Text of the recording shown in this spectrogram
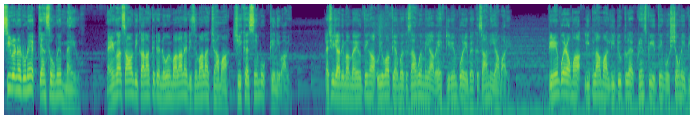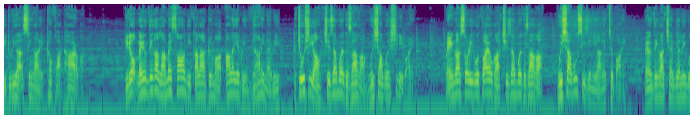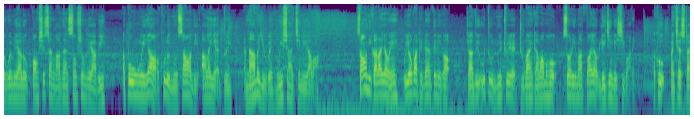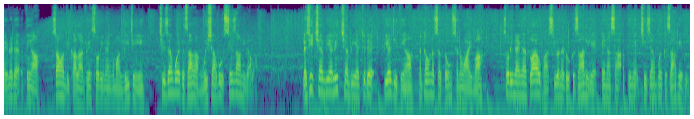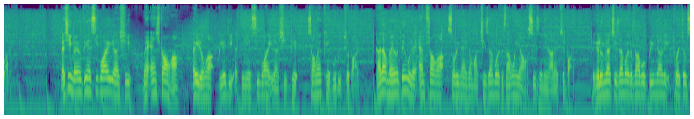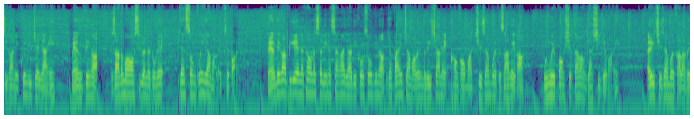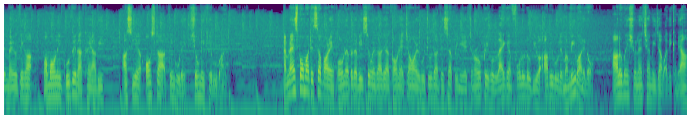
စီရနာဒိုနဲ့ပြန်ဆုံမဲ့မန်ယူမန်ယူကစောင်းဒီကာလဖြစ်တဲ့နိုဝင်ဘာလနဲ့ဒီဇင်ဘာလကြားမှာရေခက်ဆင်းမှုပြင်းနေပါပြီလက်ရှိရာသီမှာမန်ယူအသင်းကဥရောပပြိုင်ပွဲကစားခွင့်မရဘဲပြည်တွင်းပွဲတွေပဲကစားနေရပါတယ်ပြည်တွင်းပွဲတော်မှာလီဖလာမှာလီတူကလပ်ဂရင်းစပီအသင်းကိုရှုံးနေပြီးဒုတိယအဆင့်ကနေထွက်ခွာထားရတာပါဒီတော့မန်ယူအသင်းကလာမယ့်စောင်းဒီကာလအတွင်းမှာအားလရက်တွေများနေနိုင်ပြီးအကျိုးရှိအောင်ခြေစမ်းပွဲကစားကငွေရှာပွဲရှိနေပါတယ်မန်ယူကဆော်ရီကိုတွားရောက်ကခြေစမ်းပွဲကစားကငွေရှာဖို့စီစဉ်နေတာလည်းဖြစ်ပါတယ်မန်ယူအသင်းကချန်ပီယံလိဝင်ခွင့်မရလို့ပေါင်85သန်းဆုံးရှုံးခဲ့ရပြီး အပူငွေရအောင်အခုလိုမျိုးစောင်းအောင်ဒီအားလိုက်ရဲ့အတွင်းအနားမယူပဲငွေရှာခြင်းနေတာပါစောင်းအောင်ဒီကာလာရောက်ရင်ဥရောပထိပ်တန်းအသင်းတွေကဂျာတီဥတုနှွေးထွေးတဲ့ဒူဘိုင်းဒါမှမဟုတ်ဆော်ဒီမှာတွားရောက်လေ့ကျင့်လေးရှိပါတယ်အခုမန်ချက်စတာယူနိုက်တက်အသင်းဟာစောင်းအောင်ဒီကာလာအတွင်းဆော်ဒီနိုင်ငံမှာလေ့ကျင့်ရင်ခြေစမ်းပွဲကစားကငွေရှာဖို့စဉ်းစားနေတာပါလက်ရှိချန်ပီယံလိချန်ပီယံဖြစ်တဲ့ PSG အသင်းဟာ2023ဇန်နဝါရီမှာဆော်ဒီနိုင်ငံတွားရောက်ကစီရနဒိုကစားနေတဲ့အဲနာဆာအသင်းနဲ့ခြေစမ်းပွဲကစားခဲ့ပူပါတယ် လက်ရှိမန်ယူအသင်းရဲ့စီးပွားရေးအရာရှိမန်အန်စထရောင်းဟာအဲ့ဒီတုန်းက PSG အသင်းရဲ့စီးပွားရေးအရာရှိဖြစ်ဆောင်ရွက်ခဲ့မှုသူဖြစ်ပါတယ်။ဒါကြောင့်မန်ယူအသင်းကိုလည်း Armstrong က Sorry နိုင်ငံမှာခြေစမ်းပွဲကစားခွင့်ရအောင်စီစဉ်နေတာလည်းဖြစ်ပါတယ်။တကယ်လို့များခြေစမ်းပွဲကစားဖို့ Premier League အဖွဲ့ချုပ်စီကနေခွင့်ပြုချက်ရရင်မန်ယူအသင်းကကစားသမားအောင်စီရနတိုနဲ့ပြန်ဆုံခွင့်ရမှာလည်းဖြစ်ပါတယ်။မန်ယူအသင်းကပြီးခဲ့တဲ့2024-25ရာသီကုန်ဆုံးပြီးနောက်ရပ်ပိုင်းကြာမှာပဲမလေးရှားနဲ့ဟောင်ကောင်မှာခြေစမ်းပွဲကစားခဲ့ကဝင်ငွေပေါင်8တန်းလောက်ရရှိခဲ့ပါတယ်။အဲဒီခြေစမ်းပွဲကာလတွင်မန်ယူအသင်းကမောင်မောင်လင်9သွင်းတာခံရပြီး အာဆီယံ All Star အသင်းကိုလည်းရှုံးနိမ့်ခဲ့ပူပါတယ်။ M9 Sport မှာတင်ဆက်ပါတယ်ဘုံနဲ့ပတ်သက်ပြီးစိတ်ဝင်စားကြကောင်းတဲ့အကြောင်းအရာတွေကိုစူးစမ်းတင်ဆက်ပေးနေတဲ့ကျွန်တော်တို့ page ကို like and follow လုပ်ပြီးတော့အားပေးဖို့လည်းမမေ့ပါနဲ့တော့အားလုံးပဲရှင်လန်းချမ်းမြေ့ကြပါသည်ခင်ဗျာ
